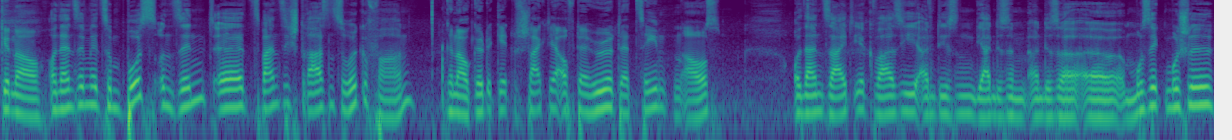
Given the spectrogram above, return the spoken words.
Genau, Und dann sind wir zum Bus und sind äh, 20 Straßen zurückgefahren. genau. Geht, geht, steigt ja auf der Höhe der Zehnten aus. Und dann seid ihr quasi an diesen, ja, an diesem, an dieser äh, Musikmuschel,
